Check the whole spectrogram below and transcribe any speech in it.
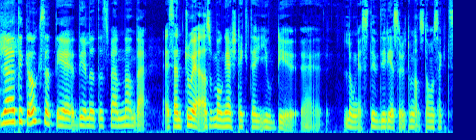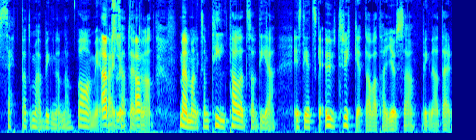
ja, jag tycker också att det, det är lite spännande. Eh, sen tror jag, alltså många arkitekter gjorde ju eh, långa studieresor utomlands. De har säkert sett att de här byggnaderna var mer färgsatta utomlands. Ja. Men man liksom tilltalades av det estetiska uttrycket av att ha ljusa byggnader.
